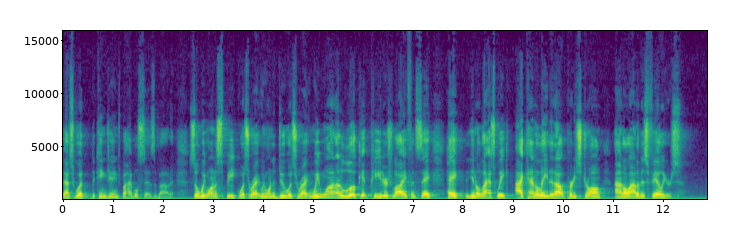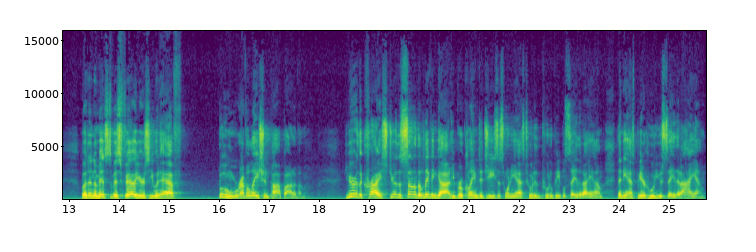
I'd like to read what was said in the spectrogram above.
That's what the King James Bible says about it. So we want to speak what's right. We want to do what's right. We want to look at Peter's life and say, hey, you know, last week I kind of laid it out pretty strong on a lot of his failures. But in the midst of his failures, he would have, boom, revelation pop out of him. You're the Christ. You're the Son of the living God, he proclaimed to Jesus when he asked, Who do, who do people say that I am? Then he asked Peter, Who do you say that I am?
